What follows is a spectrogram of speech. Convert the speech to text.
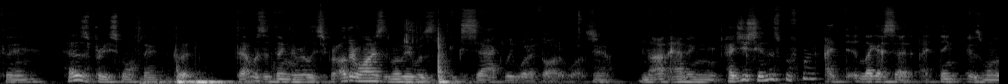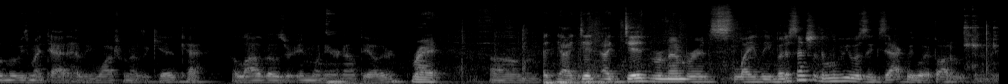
thing. That is a pretty small thing. But that was the thing that really surprised. Otherwise, the movie was exactly what I thought it was. Yeah. Not having, Had you seen this before? I like I said, I think it was one of the movies my dad had me watch when I was a kid. Okay. A lot of those are in one ear and out the other. Right. Um, yeah, I did. I did remember it slightly, but essentially the movie was exactly what I thought it was going to be.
